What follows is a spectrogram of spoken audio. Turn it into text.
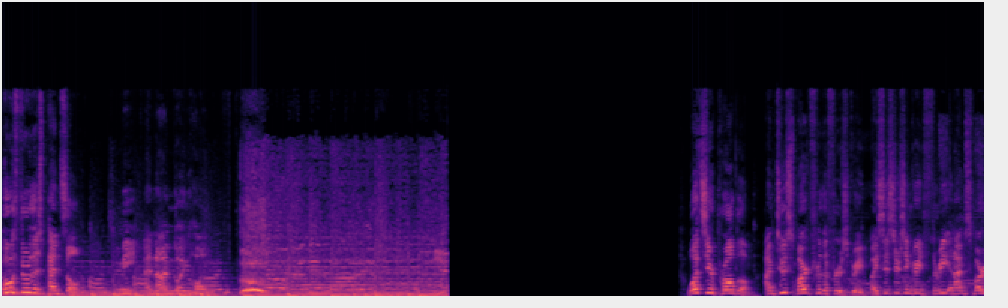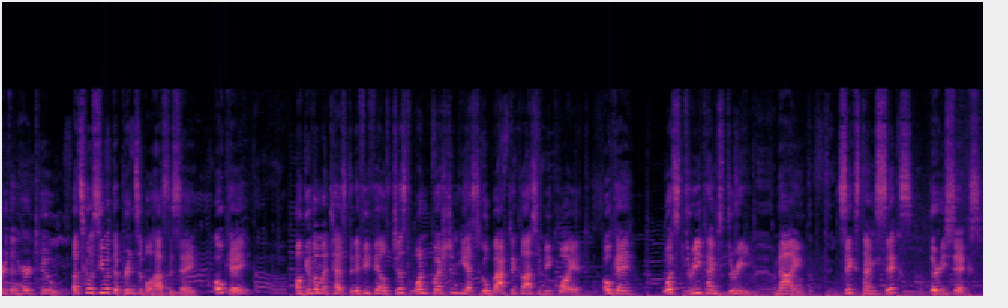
Who threw this pencil? Me, and I'm going home. What's your problem? I'm too smart for the first grade. My sister's in grade 3 and I'm smarter than her too. Let's go see what the principal has to say. Okay. I'll give him a test and if he fails just one question, he has to go back to class and be quiet. Okay. What's 3 times 3? 9. 6 times 6? 36.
